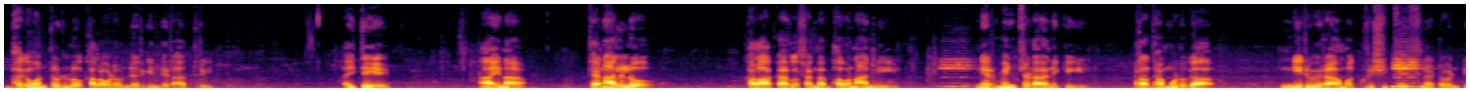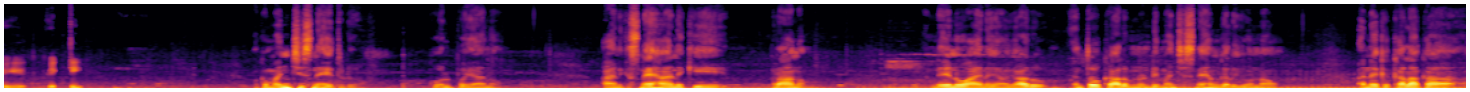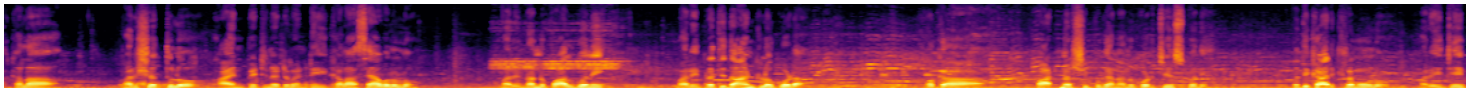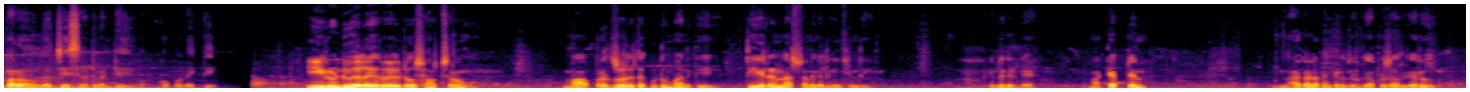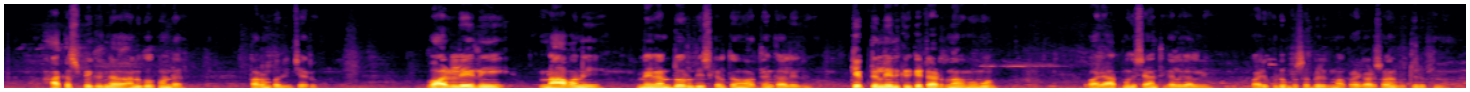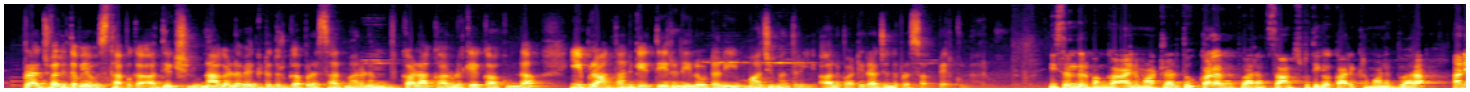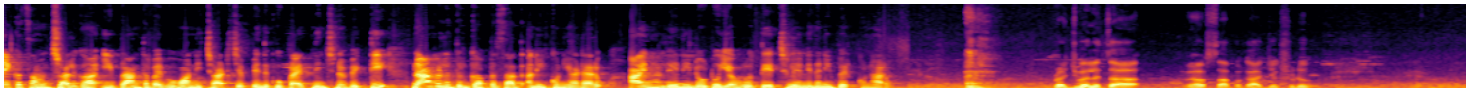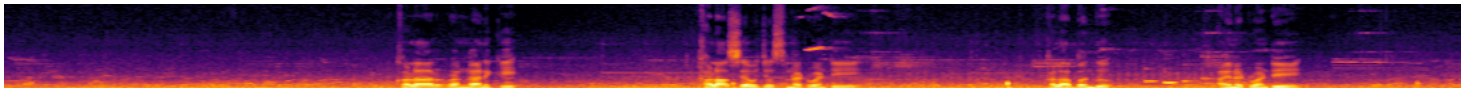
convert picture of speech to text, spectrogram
భగవంతుడిలో కలవడం జరిగింది రాత్రి. అయితే ఆయన తెనాలిలో కళాకారుల సంఘ భవనాన్ని నిర్మించడానికి ప్రథముడుగా నిర్విరామ కృషి చేసినటువంటి వ్యక్తి. ఒక మంచి స్నేహితుడు కోల్పోయాను. ఆయనకి స్నేహానికి ప్రాణం. నేను ఆయన గారు ఎంతో కాలం నుండి మంచి స్నేహం కలిగి ఉన్నాం. అనేక కళాక కళా పరిషత్తులో ఆయన పెట్టినటువంటి కళా సేవలలో మరి నన్ను పాల్గొని మరి ప్రతి దాంట్లో కూడా ఒక పార్ట్నర్షిప్గా నన్ను కూడా చేసుకొని ప్రతి కార్యక్రమంలో మరి జయపరంగా చేసినటువంటి గొప్ప వ్యక్తి. ఈ రెండు వేల ఇరవై ఒకటో సంవత్సరం మా ప్రజ్వలిత కుటుంబానికి తీరని నష్టాన్ని కలిగించింది. ఎందుకంటే మా కెప్టెన్ నాగాళ్ళ వెంకట దుర్గాప్రసాద్ గారు ఆకస్మికంగా అనుకోకుండా పరంపదించారు వారు లేని నావని మేము ఎంత దూరం తీసుకెళ్తామో అర్థం కాలేదు. కెప్టెన్ లేని క్రికెట్ ఆడుతున్నాము వారి ఆత్మకు శాంతి కలగాలని వారి కుటుంబ సభ్యులకు మా ప్రగాఢ స్వామి తెలుపుతున్నాం. ప్రజ్వలిత వ్యవస్థాపక అధ్యక్షులు నాగళ్ళ వెంకటదుర్గ ప్రసాద్ మరణం కళాకారులకే కాకుండా ఈ ప్రాంతానికే తీరని లోటని మాజీ మంత్రి ఆలపాటి రాజేంద్ర ప్రసాద్ పేర్కొన్నారు. ఈ సందర్భంగా ఆయన మాట్లాడుతూ కళల ద్వారా సాంస్కృతిక కార్యక్రమాల ద్వారా అనేక సంవత్సరాలుగా ఈ ప్రాంత వైభవాన్ని చాటి చెప్పేందుకు ప్రయత్నించిన వ్యక్తి నాగళ్ళ దుర్గా ప్రసాద్ అని కొనియాడారు. ఆయన లేని లోటు ఎవరూ తీర్చలేనిదని పేర్కొన్నారు. ప్రజ్వలిత వ్యవస్థాపక అధ్యక్షుడు కళా రంగానికి కళా సేవ చేస్తున్నటువంటి కళాబంధు అయినటువంటి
